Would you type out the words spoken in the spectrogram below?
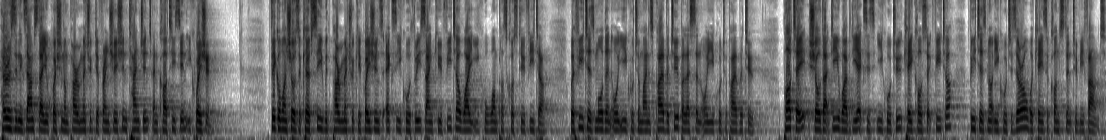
Here is an exam style question on parametric differentiation, tangent and Cartesian equation. Figure 1 shows a curve C with parametric equations x equal 3 sine cube theta, y equal 1 plus cos 2 theta, where theta is more than or equal to minus pi over 2 but less than or equal to pi over 2. Part A, show that dy by dx is equal to k cosec theta, theta is not equal to 0, where k is a constant to be found.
